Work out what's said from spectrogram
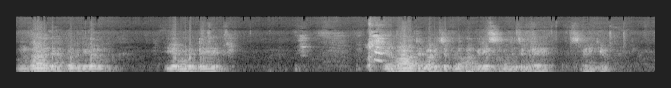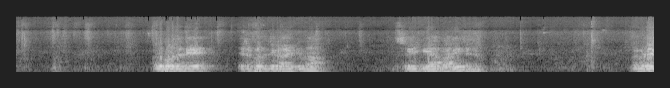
മുൻകാല ജനപ്രതിനിധികൾ ഈ റോഡിന്റെ നിർമ്മാണത്തിൽ വഹിച്ചിട്ടുള്ള പങ്കിനെ സംബന്ധിച്ച് ഇവിടെ സ്മരിക്കും അതുപോലെ തന്നെ ജനപ്രതിനിധികളായിട്ടുള്ള ശ്രീ പി ആർ ബാലചന്ദ്രനും നമ്മുടെ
